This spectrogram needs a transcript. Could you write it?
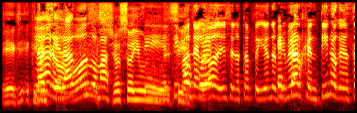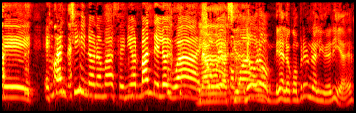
Eh, es que La Claro, ansiedad vos- pudo más. yo soy un- Sí, el sí. tipo fue- dice, nos está pidiendo el Está- primer argentino que está. Sí, está en chino nomás, señor. Mándelo igual. La No, no, mira, lo compré en una librería, ¿eh?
